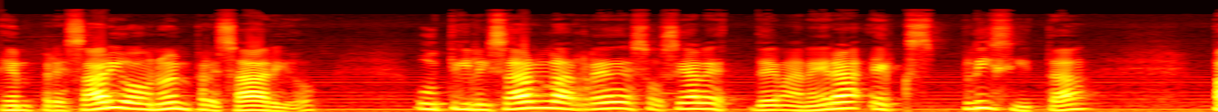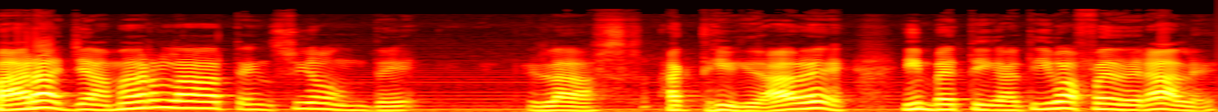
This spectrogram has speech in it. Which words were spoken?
empresario o no empresario, utilizar las redes sociales de manera explícita para llamar la atención de las actividades investigativas federales,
